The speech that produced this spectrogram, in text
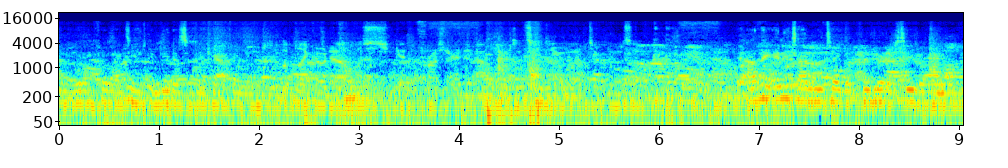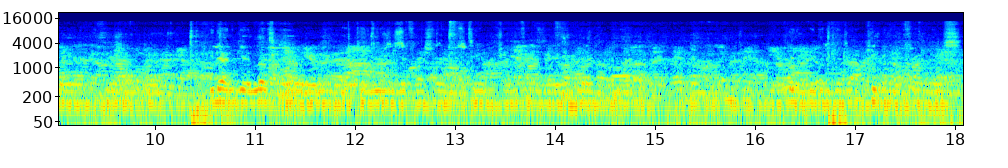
and we don't feel like teams can beat us if we can't goals. Looked like Odell was getting frustrated out there. It he went too. Yeah, I think anytime you take a premier receiver out of the game, you know, he doesn't get looks early. You know, he can usually get frustrated with the team trying to find ways to play the ball. Um, you know, a good job keeping in front of us. Uh,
